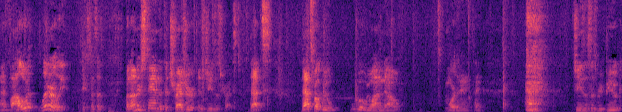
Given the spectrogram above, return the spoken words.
and follow it literally. But understand that the treasure is Jesus Christ. That's that's what we what we want to know more than anything. Jesus' rebuke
